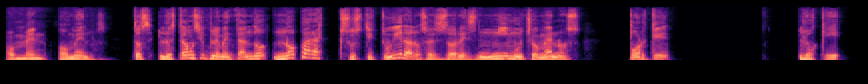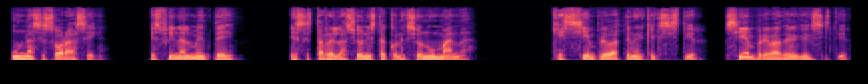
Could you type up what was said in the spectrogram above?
O menos. O menos. Entonces, lo estamos implementando no para sustituir a los asesores, ni mucho menos, porque lo que un asesor hace es finalmente es esta relación y esta conexión humana que siempre va a tener que existir, siempre va a tener que existir.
